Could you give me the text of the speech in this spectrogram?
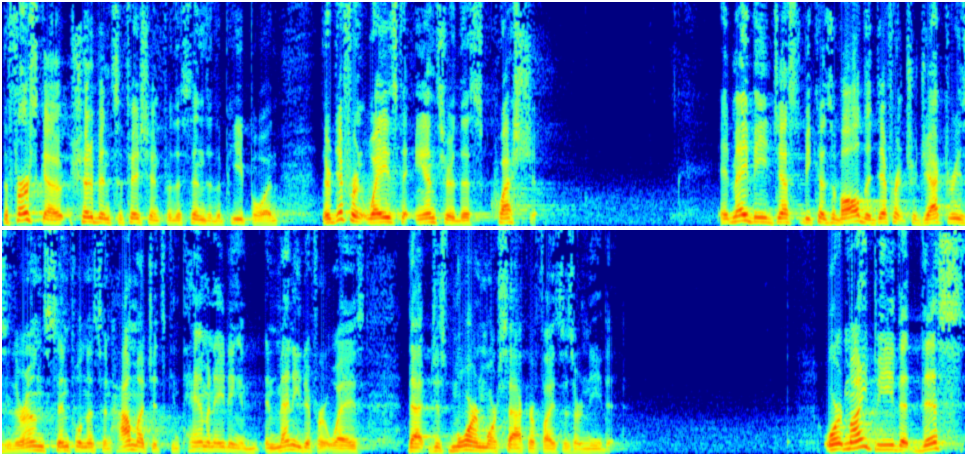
The first goat should have been sufficient for the sins of the people, and there are different ways to answer this question. It may be just because of all the different trajectories of their own sinfulness and how much it's contaminating in, in many different ways that just more and more sacrifices are needed. Or it might be that this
